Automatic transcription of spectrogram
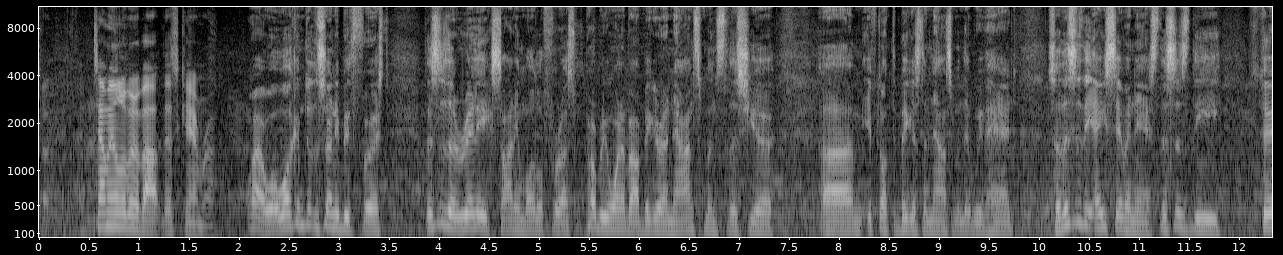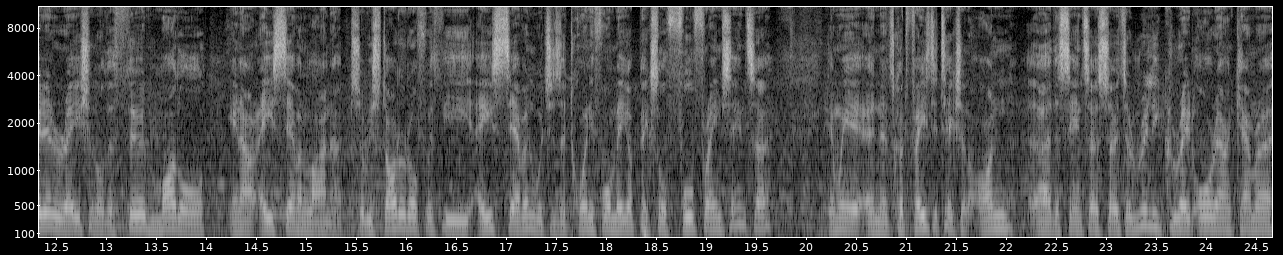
So tell me a little bit about this camera. Wow, well, welcome to the Sony booth first. This is a really exciting model for us, probably one of our bigger announcements this year, um, if not the biggest announcement that we've had. So this is the A7S. This is the third iteration or the third model in our A7 lineup. So we started off with the A7, which is a 24 megapixel full frame sensor. Then we, and it's got phase detection on uh, the sensor, so it's a really great all-round camera,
